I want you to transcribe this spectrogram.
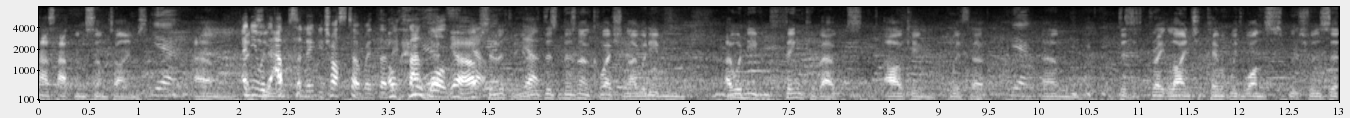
has happened sometimes. Yeah. Um, and you would absolutely trust her with them Oh, if that yeah. was. Yeah, absolutely. Yeah. There's, there's no question. I would even, I wouldn't even think about arguing with her. Yeah. Um, there's a great line she came up with once, which was, um,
